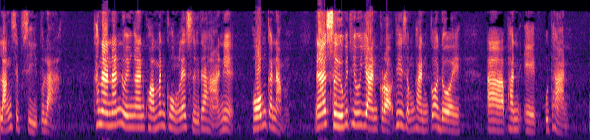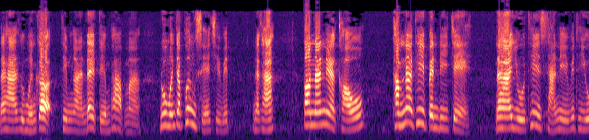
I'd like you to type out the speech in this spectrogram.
หลัง 14 ตุลาขณะนั้นหน่วยงานความมั่นคงและสื่อทหารเนี่ยโหมกระหน่ำนะสื่อวิทยุยานเกราะที่สำคัญก็โดยพันเอกอุทานนะคะดูเหมือนก็ทีมงานได้เตรียมภาพมา ดูเหมือนจะเพิ่งเสียชีวิตนะคะ ตอนนั้นเนี่ยเขาทำหน้าที่เป็นดีเจ นะคะอยู่ที่สถานีวิทยุ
